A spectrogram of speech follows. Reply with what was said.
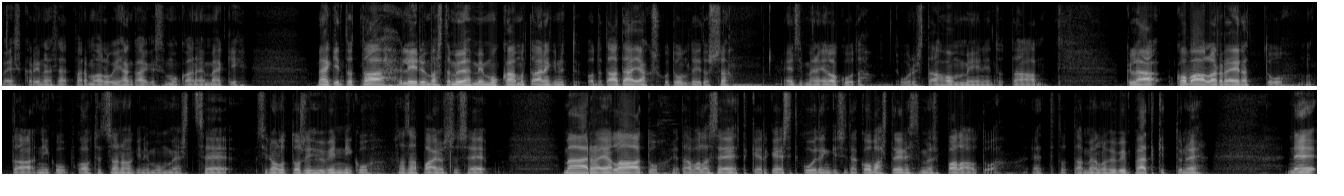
veskarina sä et varmaan ollut ihan kaikessa mukana ja mäkin, mäkin tota, liidyn vasta myöhemmin mukaan, mutta ainakin nyt otetaan tämä jakso, kun tultiin tuossa ensimmäinen elokuuta uudestaan hommiin, niin tota, kyllä kova olla reinattu, mutta niin kuin coachit sanoikin, niin mun mielestä se, siinä on ollut tosi hyvin niin kuin tasapainossa se määrä ja laatu ja tavallaan se, että kerkee sitten kuitenkin sitä kovasta treenistä myös palautua. Että tota, meillä on hyvin pätkitty ne, ne,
